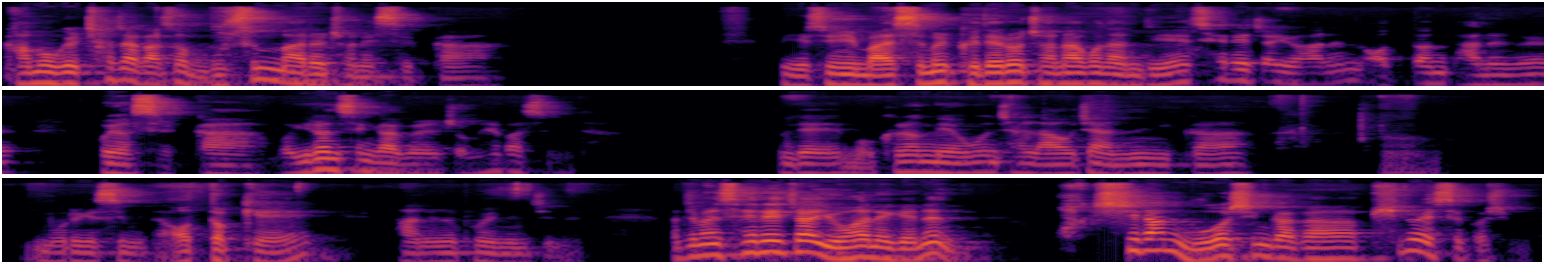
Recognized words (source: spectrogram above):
감옥을 찾아가서 무슨 말을 전했을까? 예수님이 말씀을 그대로 전하고 난 뒤에 세례자 요한은 어떤 반응을 보였을까? 뭐 이런 생각을 좀 해봤습니다. 근데 뭐 그런 내용은 잘 나오지 않으니까 어, 모르겠습니다. 어떻게 반응을 보였는지는. 하지만 세례자 요한에게는 확실한 무엇인가가 필요했을 것입니다.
